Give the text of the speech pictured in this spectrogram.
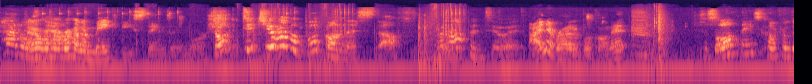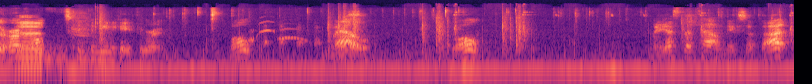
petals? I don't now? remember how to make these things anymore. Don't. Did you have a book on this stuff? What happened to it? I never had a book on it. Just all things come from their art, Uh. all things can communicate through it. Well, Well, well, I guess that's I how. can accept that.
